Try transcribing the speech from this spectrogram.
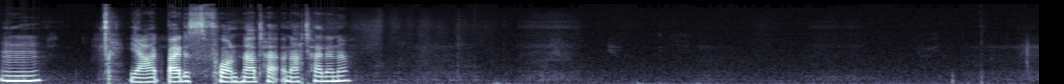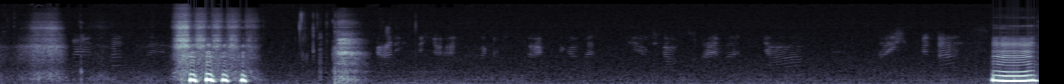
Mm. Ja, hat beides Vor- und Nachteile, ne? mhm.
